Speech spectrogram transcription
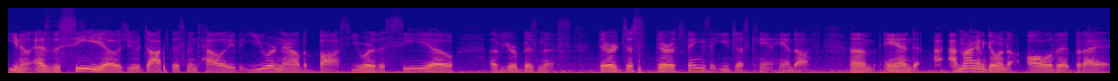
You know, as the CEOs, you adopt this mentality that you are now the boss. You are the CEO of your business. There are just there are things that you just can't hand off. Um, and I, I'm not going to go into all of it, but I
